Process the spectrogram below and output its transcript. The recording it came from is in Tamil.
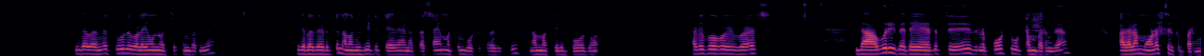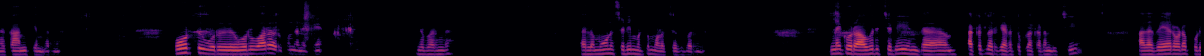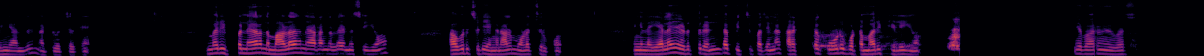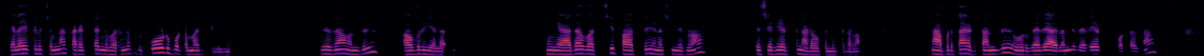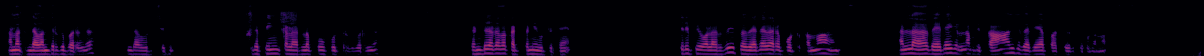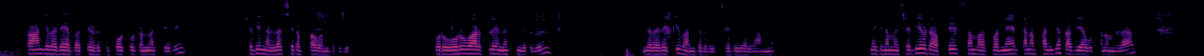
இந்த பாருங்க தூது வளையம் ஒன்று வச்சுருக்கேன் பாருங்க. இதில் அதை எடுத்து நமக்கு வீட்டுக்கு தேவையான கஷாயம் மட்டும் போட்டுக்கிறதுக்கு நமக்கு இது போதும். அதுபோக விவர்ஸ் இந்த அவுரி விதையை எடுத்து இதில் போட்டு விட்டோம் பாருங்க. அதெல்லாம் முளைச்சிருக்கு பாருங்க காமிக்கேன் பாருங்க. போட்டு ஒரு ஒரு வாரம் இருக்கும்னு நினைக்கேன். இங்கே பாருங்க. அதில் மூணு செடி மட்டும் முளைச்சிருக்கு பாருங்க. இன்னைக்கு ஒரு அவுரி செடி இந்த பக்கத்தில் இருக்க இடத்துக்குள்ள கிடந்துச்சு. அதை வேரோட பிடிங்காந்து நட்டு வச்சுருக்கேன். இந்த மாதிரி இப்போ நேரம் இந்த மழை நேரங்களில் என்ன செய்யும்? அவுரி செடி எங்கனாலும் முளைச்சிருக்கும். நீங்கள் இந்த இலையை எடுத்து ரெண்டாக பிச்சு பார்த்தீங்கன்னா கரெக்டாக கோடு போட்ட மாதிரி கிளியும் இங்கே பாருங்கள் விவர்ஸ் இலையை கிழிச்சோம்னா கரெக்டாக இங்கே பாருங்க. இப்படி கோடு போட்ட மாதிரி கிளியும் இதுதான் வந்து அவரு இலை. நீங்கள் அதை வச்சு பார்த்து என்ன செஞ்சுக்கலாம்? இந்த செடி எடுத்து நடவு பண்ணிக்கிடலாம். நான் அப்படி தான் எடுத்தாந்து ஒரு விதை அதுலேருந்து விதை எடுத்து போட்டது தான் நமக்கு இந்த வந்திருக்கு பாருங்கள் இந்த ஒரு செடி. இந்த பிங்க் கலரில் பூ போட்டிருக்கு பாருங்கள் ரெண்டு தடவை கட் பண்ணி விட்டுட்டேன். திருப்பி வளருது. இப்போ விதை வேற போட்டிருக்கோமா? நல்லா விதைகள்லாம் அப்படி காஞ்ச விதையாக பார்த்து எடுத்துக்கிடணும் காஞ்ச விதையை பார்த்து எடுத்து போட்டு விட்டோம்னா சரி செடி நல்லா சிறப்பாக வந்துடுது ஒரு ஒரு வாரத்தில் என்ன செஞ்சிருது? இந்த விதைக்கு வந்துடுது செடி எல்லாமே. இன்றைக்கி நம்ம செடியோட அப்டேட்ஸ் தான் பார்க்க போகிறோம் நேத்தான பஞ்சகவியாக ஊற்றணும்ல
